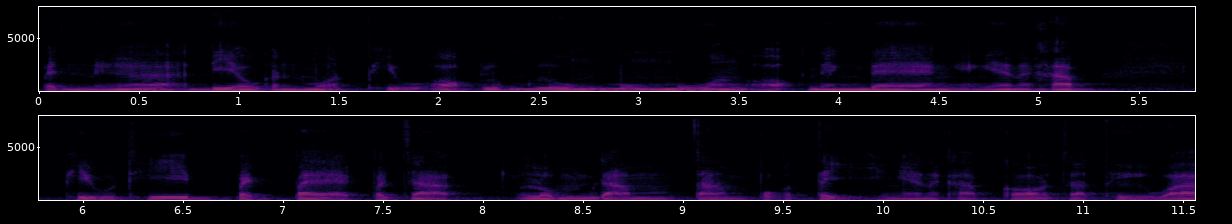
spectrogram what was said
เป็นเนื้อเดียวกันหมด ผิวออกลุ้งลุ้งม่วงม่วงออกแดงแดงอย่างเงี้ยนะครับ ผิวที่แปลกๆประจากลมดำตามปกติอย่างเงี้ยนะครับ ก็จะถือว่า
